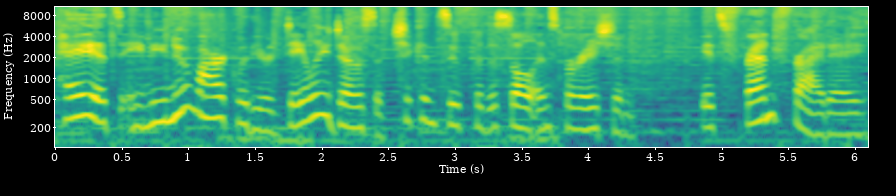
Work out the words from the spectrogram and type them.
Hey, it's Amy Newmark with your daily dose of Chicken Soup for the Soul inspiration. It's Friend Friday,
